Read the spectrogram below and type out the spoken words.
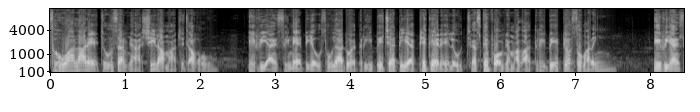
ဇိုးဝါလာတဲ့အကျိုးဆက်များရှိလာမှာဖြစ်ကြောင်းကို AVIC နဲ့တရုတ်ဆိုရအတွက်သတိပေးချက်တရက်ဖြစ်ခဲ့တယ်လို့ Justice for မြန်မာကသတိပေးပြောဆိုပါတယ်။ AVIC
